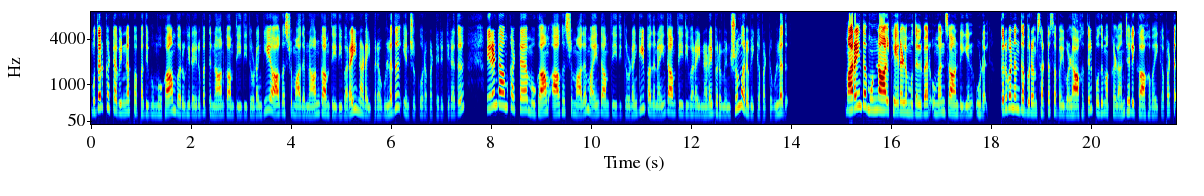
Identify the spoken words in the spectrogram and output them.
முதற்கட்ட விண்ணப்ப பதிவு முகாம் வருகிற இருபத்தி நான்காம் தேதி தொடங்கி ஆகஸ்ட் மாதம் நான்காம் தேதி வரை நடைபெறவுள்ளது என்று கூறப்பட்டிருக்கிறது. இரண்டாம் கட்ட முகாம் ஆகஸ்ட் மாதம் ஐந்தாம் தேதி தொடங்கி பதினைந்தாம் தேதி வரை நடைபெறும் என்றும் அறிவிக்கப்பட்டுள்ளது. மறைந்த முன்னாள் கேரள முதல்வர் உமன்சாண்டியின் உடல் திருவனந்தபுரம் சட்டசபை வளாகத்தில் பொதுமக்கள் அஞ்சலிக்காக வைக்கப்பட்டு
